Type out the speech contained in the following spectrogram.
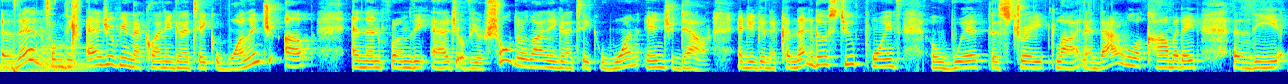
And then from the edge of your neckline, you're gonna take one inch up, and then from the edge of your shoulder line, you're gonna take one inch down. And you're gonna connect those two points with the straight line. And that will accommodate the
